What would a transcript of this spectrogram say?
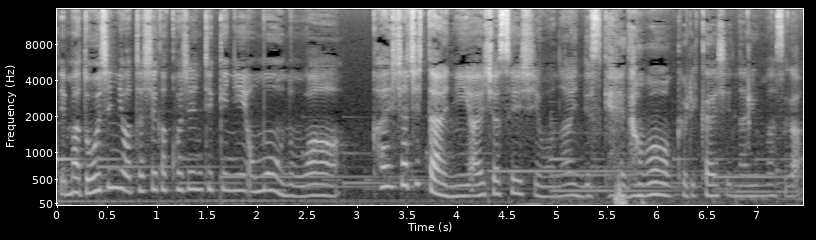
うでまあ同時に私が個人的に思うのは会社自体に愛社精神はないんですけれども繰り返しになりますが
